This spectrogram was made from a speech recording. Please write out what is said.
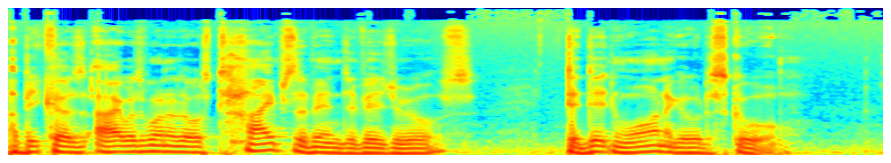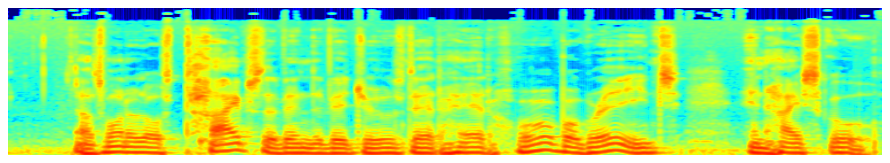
Uh, because I was one of those types of individuals that didn't want to go to school. I was one of those types of individuals that had horrible grades in high school.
